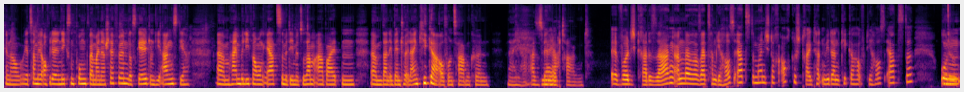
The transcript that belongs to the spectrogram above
Genau, jetzt haben wir auch wieder den nächsten Punkt bei meiner Chefin, das Geld und die Angst, die ähm, Heimbelieferung, Ärzte, mit denen wir zusammenarbeiten, ähm, dann eventuell einen Kicker auf uns haben können. Naja, also es wäre naja. nachtragend. Äh, wollte ich gerade sagen. Andererseits haben die Hausärzte, meine ich, doch auch gestreikt. Hatten wir dann Kicker auf die Hausärzte und Nö.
